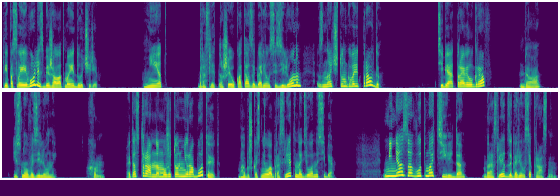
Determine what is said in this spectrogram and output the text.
«Ты по своей воле сбежал от моей дочери?» «Нет». Браслет на шее у кота загорелся зеленым, значит, он говорит правду? «Тебя отправил граф?» «Да». И снова зеленый. Хм, это странно, может, он не работает? Бабушка сняла браслет и надела на себя. «Меня зовут Матильда». Браслет загорелся красным.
